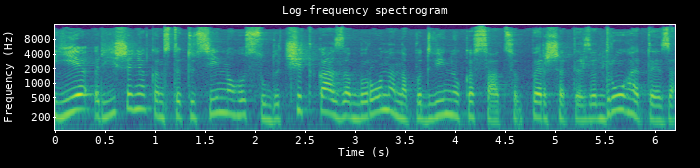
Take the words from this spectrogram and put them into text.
Є рішення Конституційного суду, чітка заборона на подвійну касацію. Перша теза. Друга теза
